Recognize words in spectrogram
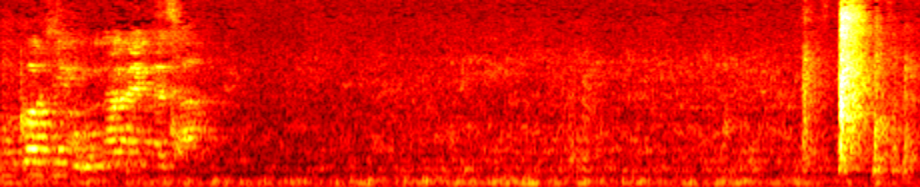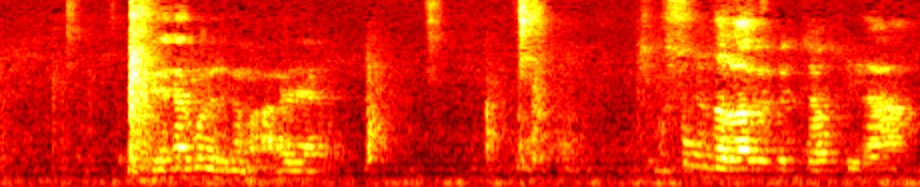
我过去我们那边喝茶。你带他过来是干嘛来着？送的那个跟胶水啊。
